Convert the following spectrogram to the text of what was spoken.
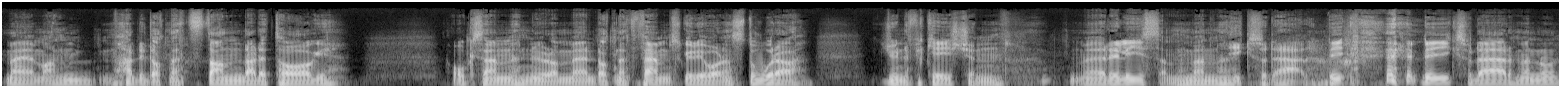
Men man hade .NET standard ett tag. Och sen nu då med .NET 5 skulle det vara den stora Unification-releasen. Men Gick sådär. det, det gick sådär, men då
